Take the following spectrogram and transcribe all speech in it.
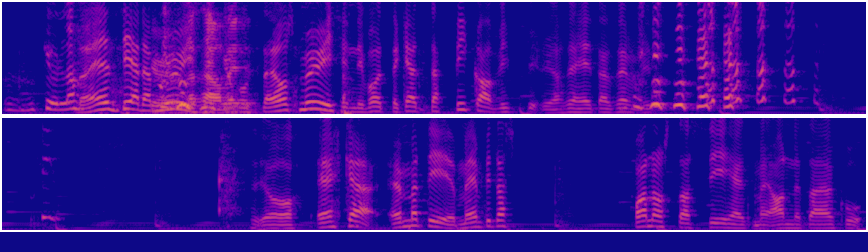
Mm, Kyllä. No en tiedä Kyllä olisit. mutta jos myisin, niin voitte käyttää pikavippi ja se heitän sen Joo, ehkä, en mä tiedä, meidän pitäisi panostaa siihen, että me annetaan joku,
